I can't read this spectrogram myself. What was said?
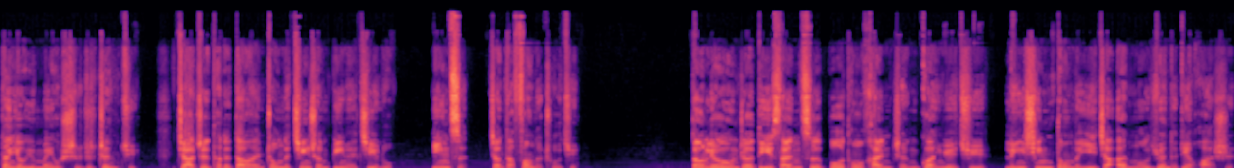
但由于没有实质证据。加之他的档案中的精神病院记录，因此将他放了出去。当刘永哲第三次拨通汉城冠岳区林心洞的一家按摩院的电话时，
